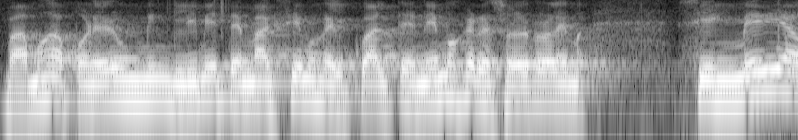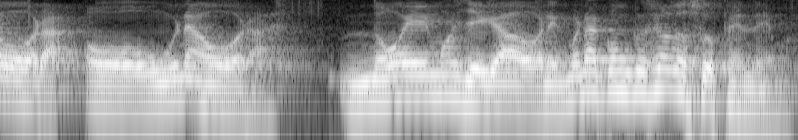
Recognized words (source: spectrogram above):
Vamos a poner un límite máximo en el cual tenemos que resolver el problema. Si en media hora o una hora no hemos llegado a ninguna conclusión, lo suspendemos.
